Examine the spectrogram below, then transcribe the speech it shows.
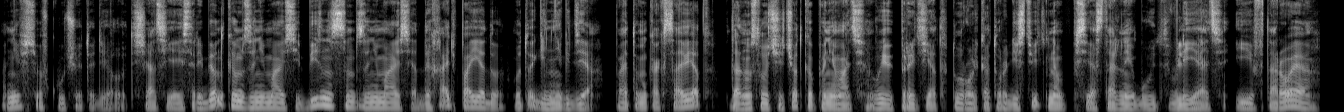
Они все в кучу это делают. Сейчас я и с ребенком занимаюсь, и бизнесом занимаюсь, и отдыхать поеду. В итоге нигде. Поэтому, как совет, в данном случае четко понимать, вы приоритет, ту роль, которую действительно все остальные будут влиять. И второе,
